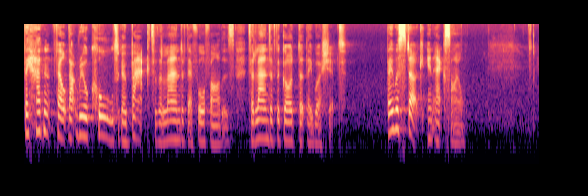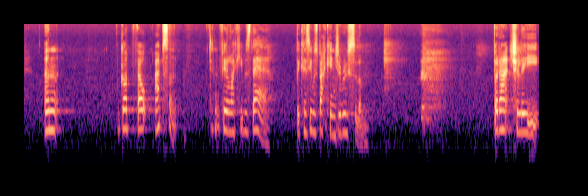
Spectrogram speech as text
They hadn't felt that real call to go back to the land of their forefathers, to land of the God that they worshipped. They were stuck in exile. And God felt absent, didn't feel like he was there because he was back in Jerusalem. But actually,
